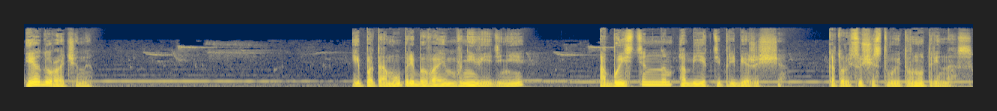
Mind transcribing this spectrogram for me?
и одурачены. И потому пребываем в неведении об истинном объекте прибежища, который существует внутри нас.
